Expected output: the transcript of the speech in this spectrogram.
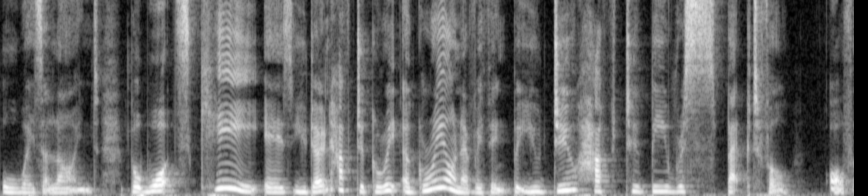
always aligned. But what's key is you don't have to agree, agree on everything, but you do have to be respectful of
